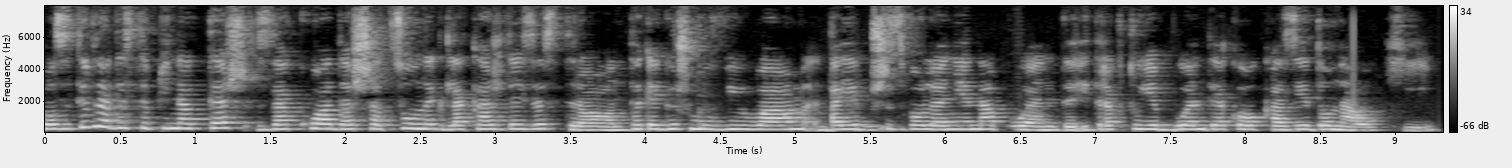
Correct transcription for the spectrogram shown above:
Pozytywna dyscyplina też zakłada szacunek dla każdej ze stron. Tak jak już mówiłam, daje przyzwolenie na błędy i traktuje błędy jako okazję do nauki.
